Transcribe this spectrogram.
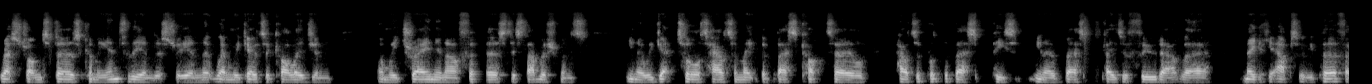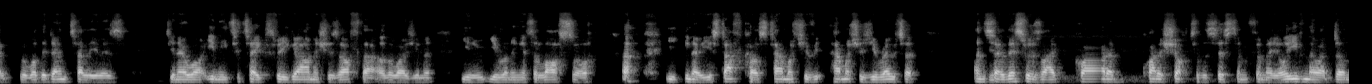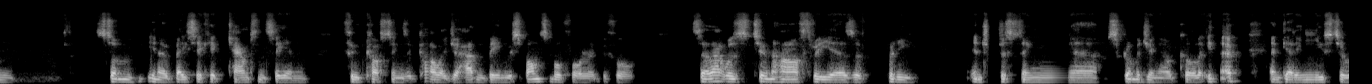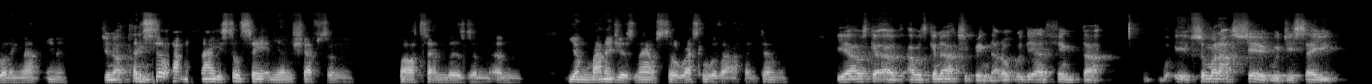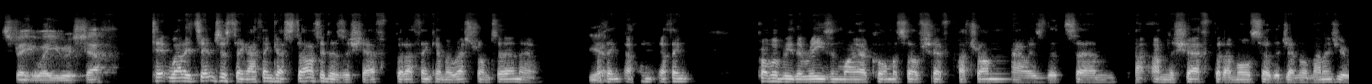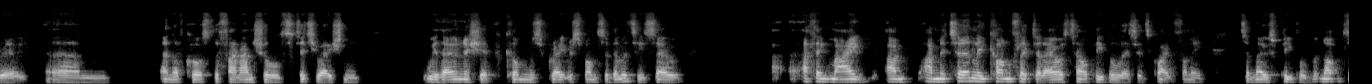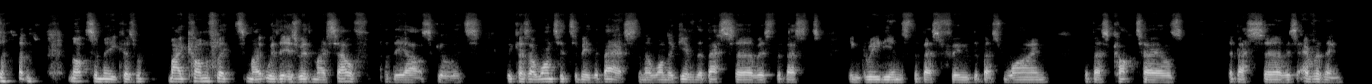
restaurateurs coming into the industry. And that when we go to college and, and we train in our first establishments, you know, we get taught how to make the best cocktail, how to put the best piece, you know, best plate of food out there, make it absolutely perfect. But what they don't tell you is, do you know what? You need to take three garnishes off that, otherwise you know you, you're running at a loss, or you, you, know your staff costs. How much of how much is your rota? And so yeah. this was like quite a quite a shock to the system for me. Or even though I'd done some you know basic accountancy and food costings at college, I hadn't been responsible for it before. So that was two and a half, three years of pretty interesting uh, scrummaging, I would call it, you know, and getting used to running that, you know. Do you not think... it still happens now. You still see it in young chefs and bartenders and, and young managers now still wrestle with that, I think, don't we? Yeah, I was gonna, I was going to actually bring that up with you. I think that if someone asked you, would you say straight away you were a chef? Well, it's interesting. I think I started as a chef, but I think I'm a restaurateur now. Yeah. I think I think I think probably the reason why I call myself chef patron now is that um, I'm the chef, but I'm also the general manager, really. Um, and of course, the financial situation with ownership comes great responsibility. So I think my I'm I'm eternally conflicted. I always tell people this. It's quite funny to most people, but not not to me because my conflict my, with it is with myself at the art school. It's because I wanted to be the best and I want to give the best service, the best ingredients, the best food, the best wine, the best cocktails, the best service, everything.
